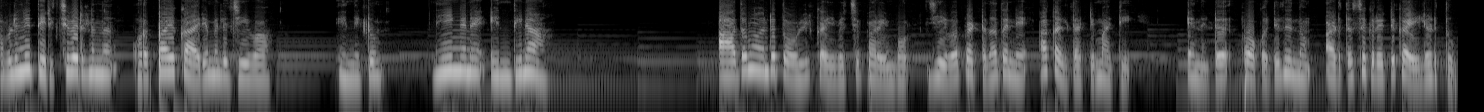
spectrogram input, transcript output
അവളിനെ തിരിച്ചു വരില്ലെന്ന് ഉറപ്പായ കാര്യമല്ല ജീവ. എന്നിട്ടും നീ ഇങ്ങനെ എന്തിനാ? ആദം അവന്റെ തോളിൽ കൈവച്ച് പറയുമ്പോൾ ജീവ പെട്ടെന്ന് തന്നെ ആ കൈ തട്ടി മാറ്റി. എന്നിട്ട് പോക്കറ്റിൽ നിന്നും അടുത്ത സിഗരറ്റ് കയ്യിലെടുത്തു.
